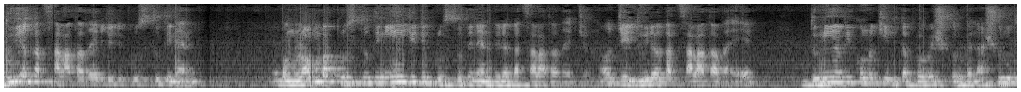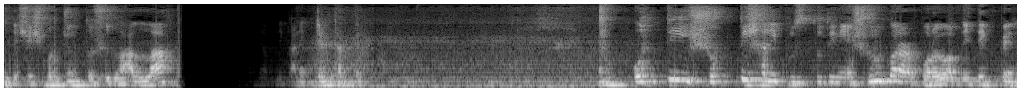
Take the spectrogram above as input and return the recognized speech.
দুই রাকাত সালাত আদায়ের যদি প্রস্তুতি নেন এবং লম্বা প্রস্তুতি নিয়েই যদি প্রস্তুতি নেন দুই রাকাত সালাত আদায়ের জন্য, যে দুই রাকাত সালাত আদায়ে দুনিয়াবি কোনো চিন্তা প্রবেশ করবে না, শুরু থেকে শেষ পর্যন্ত শুধু আল্লাহ আপনি কানেক্টেড থাকবেন। অতি শক্তিশালী প্রস্তুতি নিয়ে শুরু করার পরেও আপনি দেখবেন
